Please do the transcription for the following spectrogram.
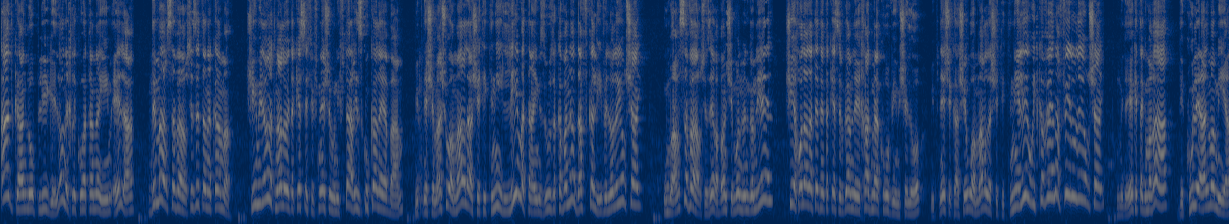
עד כאן לא פליגי, לא נחלקו התנאים, אלא דמר סבר, שזה תנא קמא. שאם היא לא נתנה לו את הכסף לפני שהוא נפטר, היא זקוקה ליבם, מפני שמה שהוא אמר לה שתתני לי 200 זוז, הכוונה דווקא לי ולא ליורשי. ומר סבר, שזה רבן שמעון בן גמליאל, שהיא יכולה לתת את הכסף גם לאחד מהקרובים שלו, מפני שכאשר הוא אמר לה שתתני לי, הוא התכוון אפילו ליורשי. הוא מדייק את הגמרא, דכולי עלמא מיה.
